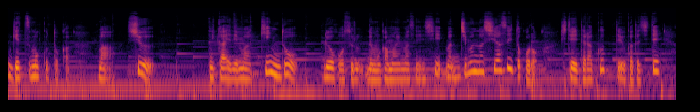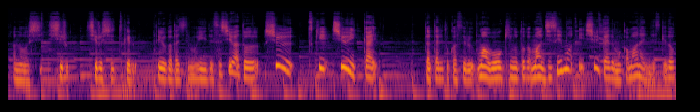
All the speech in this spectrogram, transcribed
月木とか、まあ、週2回で、まあ、金土両方するでも構いませんし、まあ、自分のしやすいところしていただくっていう形であのし印つけるっていう形でもいいですしあと週月週1回だったりとかする、まあ、ウォーキングとか、まあ、自炊も週1回でも構わないんですけど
